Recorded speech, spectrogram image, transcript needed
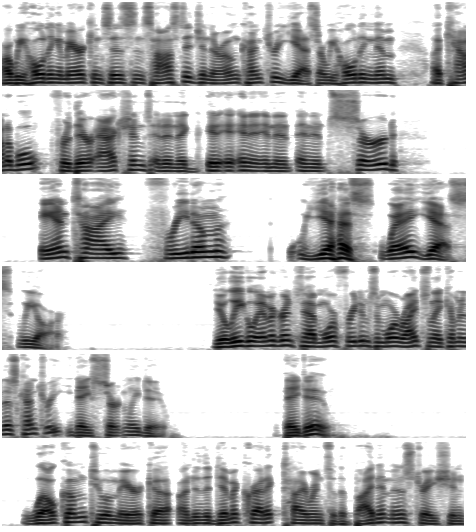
Are we holding American citizens hostage in their own country? Yes. Are we holding them accountable for their actions in an, in, in, in an absurd anti freedom yes way? Yes, we are. Do illegal immigrants have more freedoms and more rights when they come into this country? They certainly do. They do. Welcome to America under the Democratic tyrants of the Biden administration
